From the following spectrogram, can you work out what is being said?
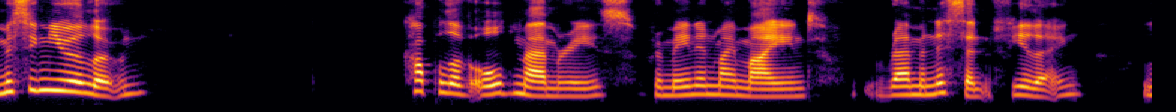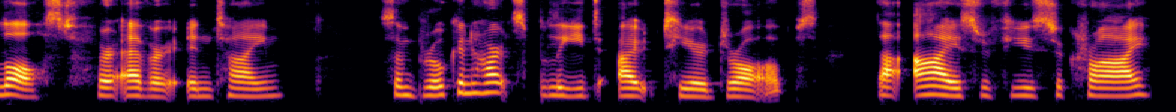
Missing You Alone. Couple of old memories remain in my mind, reminiscent feeling, lost forever in time. Some broken hearts bleed out tear drops that eyes refuse to cry.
